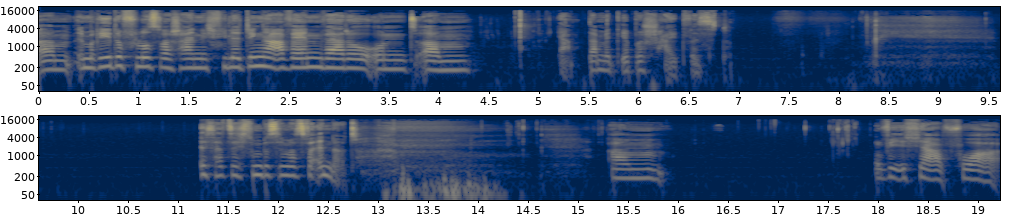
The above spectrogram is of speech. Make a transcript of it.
ähm, im Redefluss wahrscheinlich viele Dinge erwähnen werde und ähm, ja, damit ihr Bescheid wisst. Es hat sich so ein bisschen was verändert. Ähm, wie ich ja vor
